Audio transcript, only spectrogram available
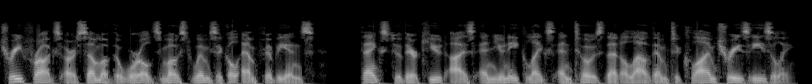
Tree frogs are some of the world's most whimsical amphibians, thanks to their cute eyes and unique legs and toes that allow them to climb trees easily.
